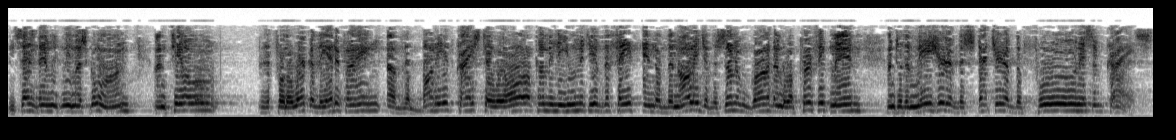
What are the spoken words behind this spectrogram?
and says then that we must go on until for the work of the edifying of the body of Christ till we all come in the unity of the faith and of the knowledge of the Son of God unto a perfect man unto the measure of the stature of the fullness of Christ.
